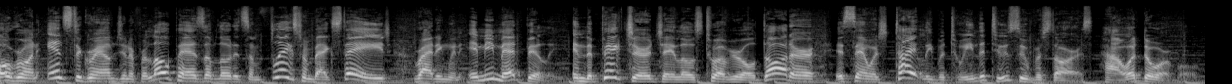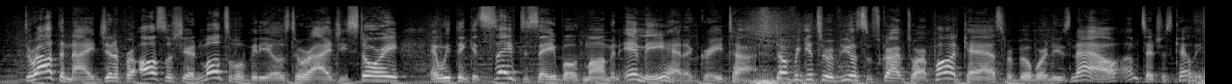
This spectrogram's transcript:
Over on Instagram, Jennifer Lopez uploaded some flicks from backstage, writing when Emme met Billie. In the picture, J-Lo's 12-year-old daughter is sandwiched tightly between the two superstars. How adorable. Throughout the night, Jennifer also shared multiple videos to her IG story, and we think it's safe to say both mom and Emme had a great time. Don't forget to review and subscribe to our podcast. For Billboard News Now, I'm Tetris Kelly.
